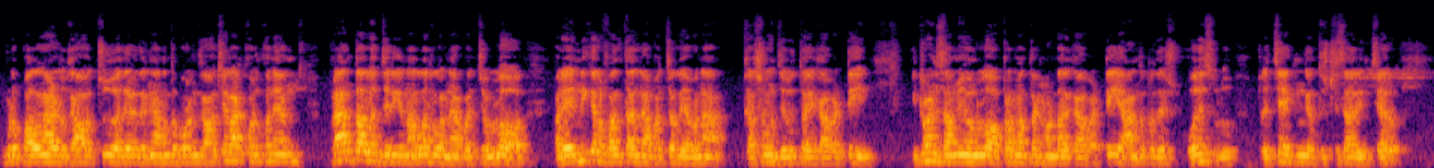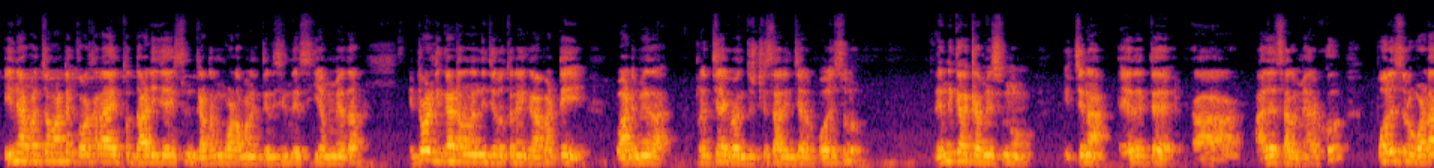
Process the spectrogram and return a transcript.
ఇప్పుడు పల్నాడు కావచ్చు అదేవిధంగా అనంతపురం కావచ్చు ఇలా కొన్ని కొన్ని ప్రాంతాల్లో జరిగిన అల్లర్ల నేపథ్యంలో మరి ఎన్నికల ఫలితాల నేపథ్యంలో ఏమైనా ఘర్షణలు జరుగుతాయి కాబట్టి ఇటువంటి సమయంలో అప్రమత్తంగా ఉండాలి కాబట్టి ఆంధ్రప్రదేశ్ పోలీసులు ప్రత్యేకంగా దృష్టి సారించారు. ఈ నేపథ్యంలో అంటే కులకరాయితో దాడి చేసిన ఘటన కూడా మనకు తెలిసిందే సీఎం మీద. ఇటువంటి ఘటనలన్నీ జరుగుతున్నాయి కాబట్టి వాటి మీద ప్రత్యేకమైన దృష్టి సారించారు పోలీసులు. ఎన్నికల కమిషన్ ఇచ్చిన ఏదైతే ఆదేశాల మేరకు పోలీసులు కూడా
